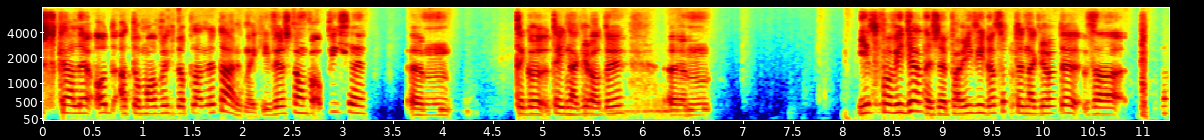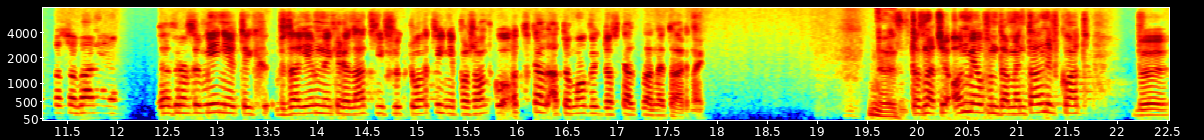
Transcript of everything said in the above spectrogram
skalę od atomowych do planetarnych. I zresztą w opisie um, tego, tej nagrody um, jest powiedziane, że Parisi dostał tę nagrodę za zastosowanie za zrozumienie tych wzajemnych relacji, fluktuacji nieporządku od skal atomowych do skal planetarnych. To znaczy, on miał fundamentalny wkład w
